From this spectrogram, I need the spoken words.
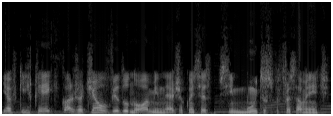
E eu fiquei reiki, claro, já tinha ouvido o nome, né? Já conhecia, sim, muito superficialmente.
